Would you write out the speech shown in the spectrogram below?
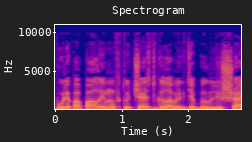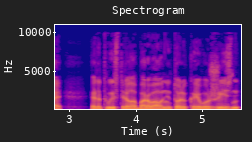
Пуля попала ему в ту часть головы, где был лишай. Этот выстрел оборвал не только его жизнь,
